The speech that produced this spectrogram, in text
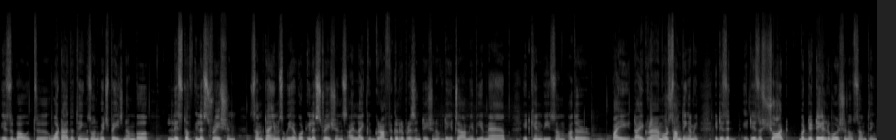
is about uh, what are the things on which page number list of illustration. Sometimes we have got illustrations. I like graphical representation of data maybe a map. It can be some other pie diagram or something. I mean it is a it is a short but detailed version of something.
